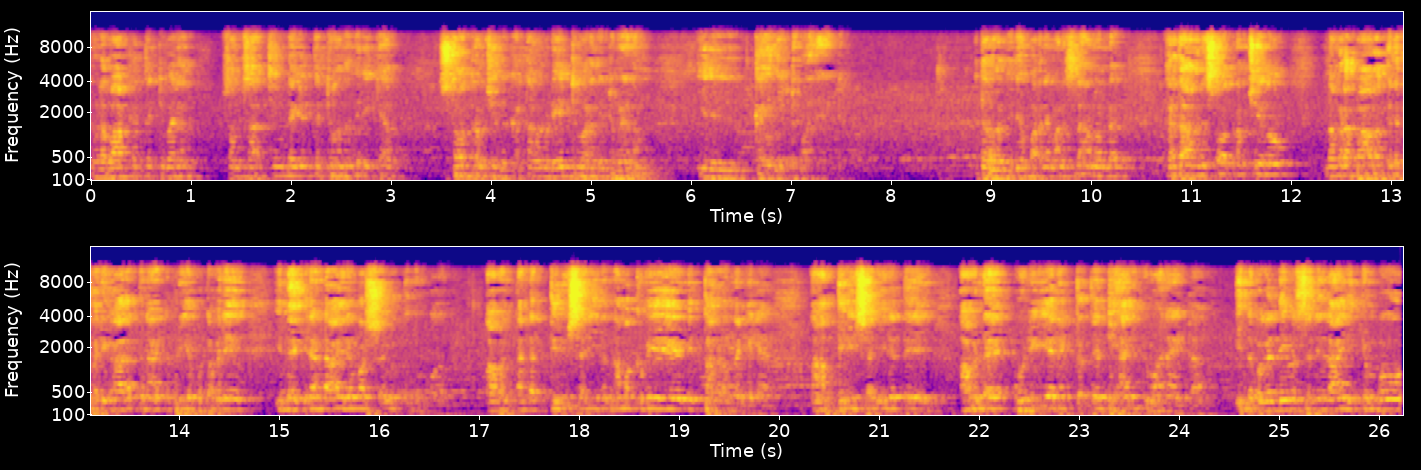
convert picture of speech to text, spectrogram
നമ്മുടെ വാക്കിൽ തെറ്റ് വരാം. സംസാര ചിന്തയിൽ സ്തോത്രം ചെയ്ത് കർത്താവിനോട് ഏറ്റു പറഞ്ഞിട്ട് വേണം ഇതിൽ കൈനീട്ടുവാനായിട്ട് ഇതവർക്ക് ഞാൻ പറഞ്ഞ് മനസ്സിലാവുന്നുണ്ട്. കർത്താവിന് സ്തോത്രം ചെയ്യുന്നു. നമ്മുടെ പാപത്തിന്റെ പരിഹാരത്തിനായിട്ട് പ്രിയപ്പെട്ടവരെ ഇന്നേക്ക് രണ്ടായിരം വർഷം അവൻ തന്റെ തിരുശരീരം നമുക്ക് വേണ്ടി തകർന്നെങ്കിൽ ആ തിരുശരീരത്തെ അവന്റെ ഒഴുകിയ രക്തത്തെ ധ്യാനിക്കുവാനായിട്ട് ഇന്ന് പകൽ ദൈവസന്നിധിയിലായിരിക്കുമ്പോൾ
